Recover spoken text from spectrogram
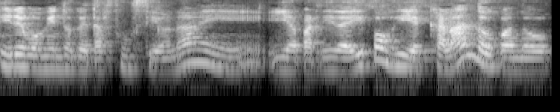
iremos viendo qué tal funciona y, a partir de ahí, pues, ir escalando. Cuando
